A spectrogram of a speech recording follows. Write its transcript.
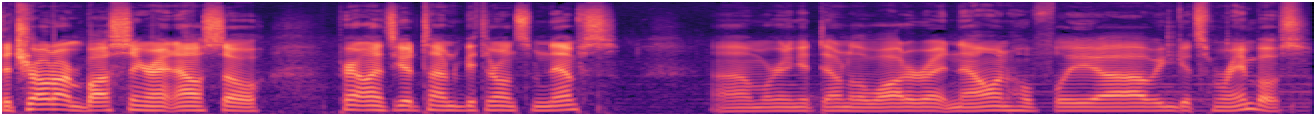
The trout aren't busting right now, so apparently it's a good time to be throwing some nymphs. Um, we're gonna get down to the water right now and hopefully uh, we can get some rainbows.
